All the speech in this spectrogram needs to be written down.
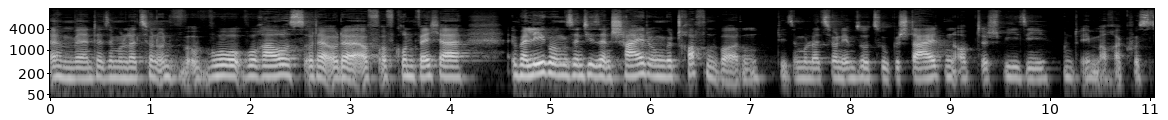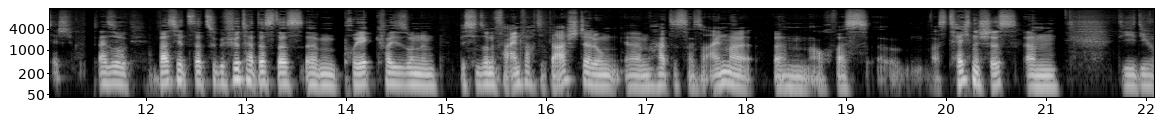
Ähm, während der Simulation und wo, woraus oder, oder auf, aufgrund welcher Überlegungen sind diese Entscheidungen getroffen worden, die Simulation eben so zu gestalten, optisch wie sie und eben auch akustisch. Also was jetzt dazu geführt hat, dass das ähm, Projekt quasi so ein bisschen so eine vereinfachte Darstellung ähm, hat, ist also einmal ähm, auch was, äh, was Technisches. Ähm, die, die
